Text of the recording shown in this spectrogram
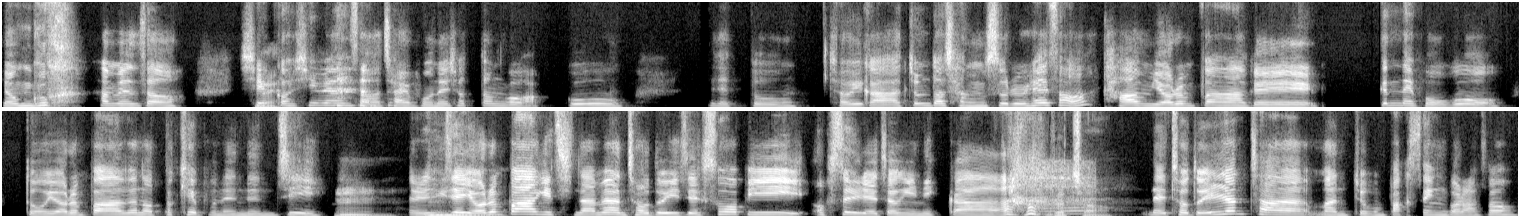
연구하면서 쉴 네. 거 쉬면서 잘 보내셨던 것 같고 이제 또 저희가 좀 더 장수를 해서 다음 여름방학을 끝내보고 또 여름방학은 어떻게 보냈는지 음, 이제 음. 여름방학이 지나면 저도 이제 수업이 없을 예정이니까 그렇죠. 네, 저도 1년 차만 조금 빡센 거라서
